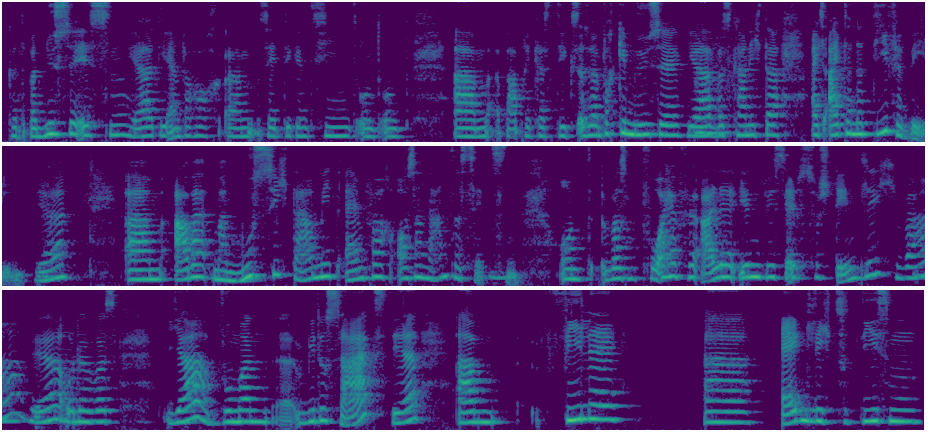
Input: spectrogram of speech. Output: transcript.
ich könnte paar Nüsse essen, ja, die einfach auch ähm, sättigend sind und, und ähm, Paprikasticks, also einfach Gemüse, ja, mhm. was kann ich da als Alternative wählen, ja, aber man muss sich damit einfach auseinandersetzen. Und was vorher für alle irgendwie selbstverständlich war, ja, mhm. oder was, ja, wo man, äh, wie du sagst, ja, ähm, viele äh, eigentlich zu diesem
